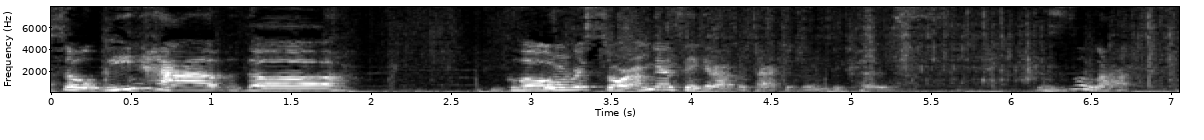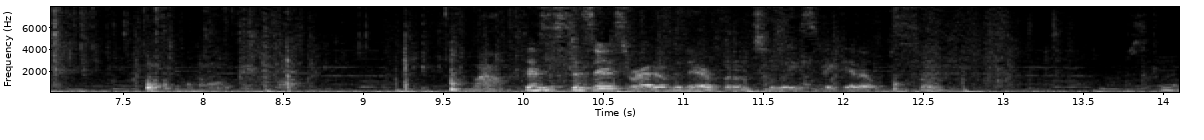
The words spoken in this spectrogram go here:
So we have the Glow and Restore. I'm going to take it out of the packaging because this is a lot. Wow, there's a scissors right over there, but I'm too lazy to get up. So I'm just gonna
